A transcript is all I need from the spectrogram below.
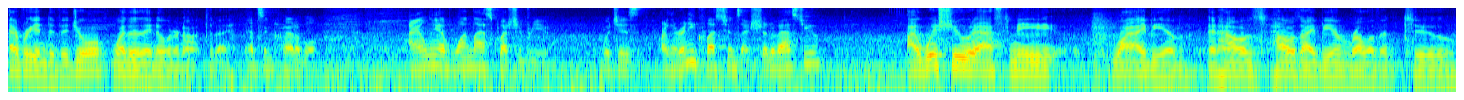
every individual, whether they know it or not today. That's incredible. I only have one last question for you, which is Are there any questions I should have asked you? I wish you would ask me why IBM and how is, how is IBM relevant to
